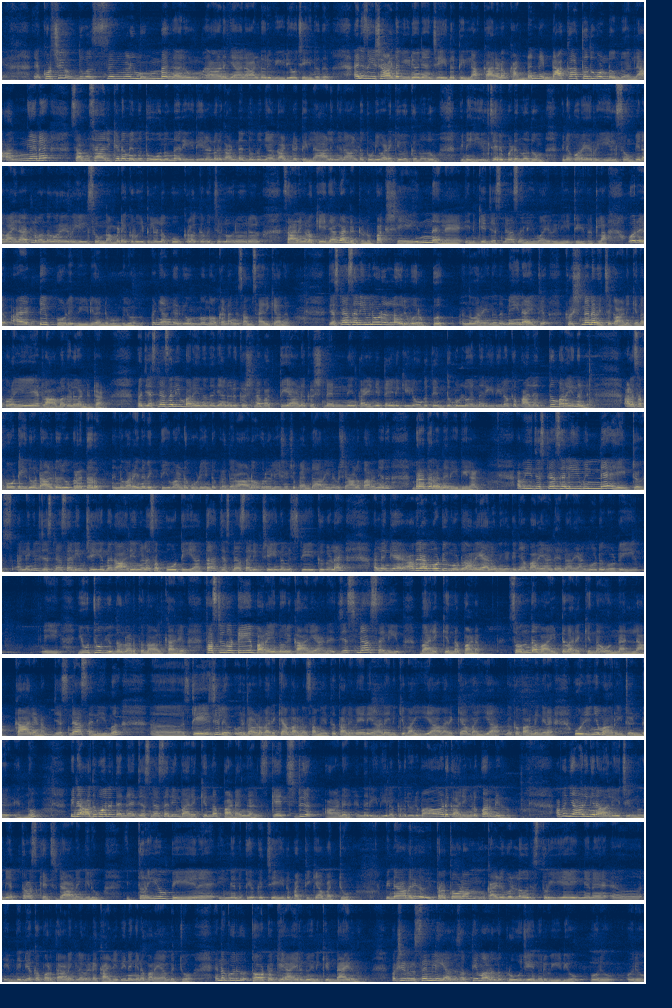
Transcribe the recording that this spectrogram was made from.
കുറച്ച് ദിവസങ്ങൾ മുമ്പെങ്ങാനും ആണ് ഞാൻ ആളുടെ ഒരു വീഡിയോ ചെയ്തത്. അതിനുശേഷം ആളുടെ വീഡിയോ ഞാൻ ചെയ്തിട്ടില്ല. കാരണം കണ്ടന്റ് ഉണ്ടാക്കാത്തത് കൊണ്ടൊന്നുമല്ല. അങ്ങനെ സംസാരിക്കണമെന്ന് തോന്നുന്ന രീതിയിലുള്ള ഒരു കണ്ടന്റ് ഒന്നും ഞാൻ കണ്ടിട്ടില്ല. ആളിങ്ങനെ ആളുടെ തുണി മടക്കി വെക്കുന്നതും പിന്നെ ഹീൽ ചെരുപ്പിടുന്നതും പിന്നെ കുറേ റീൽസും പിന്നെ വയനാട്ടിൽ വന്ന കുറേ റീൽസും നമ്മുടെയൊക്കെ വീട്ടിലുള്ള പൂക്കളൊക്കെ വെച്ചുള്ള ഓരോരോ സാധനങ്ങളൊക്കെ ഞാൻ കണ്ടിട്ടുള്ളൂ. പക്ഷേ ഇന്നലെ എനിക്ക് ജസ്ന സലീമായി റിലേറ്റ് ചെയ്തിട്ടുള്ള ഒരു അടിപൊളി വീഡിയോ എന്റെ മുമ്പിൽ വന്നു. ഇപ്പം ഞാൻ കരുതി ഒന്നും നോക്കണ്ട അങ്ങ് സംസാരിക്കാന്ന്. ജസ്ന സലീമിനോടുള്ള ഒരു വെറുപ്പ് എന്ന് പറയുന്നത് മെയിനായിട്ട് കൃഷ്ണനെ വെച്ച് കാണിക്കുന്ന കുറേ ഡ്രാമകൾ കണ്ടിട്ടാണ്. ഇപ്പം ജസ്ന സലീം പറയുന്നത് ഞാനൊരു കൃഷ്ണ ഭക്തിയാണ് കൃഷ്ണൻ കഴിഞ്ഞിട്ടേ എനിക്ക് ഈ ലോകത്ത് എന്തുമുള്ളൂ എന്ന രീതിയിലൊക്കെ പലതും പറയുന്നുണ്ട്. ആളെ സപ്പോർട്ട് ചെയ്തുകൊണ്ട് ആളുടെ ഒരു ബ്രദർ എന്ന് പറയുന്ന വ്യക്തിയും ആളുടെ കൂടെയുണ്ട്. ബ്രദറാണോ റിലേഷൻഷിപ്പ് എന്താ അറിയില്ല. പക്ഷേ ആൾ പറഞ്ഞത് ബ്രദർ എന്ന രീതിയിലാണ്. അപ്പോൾ ഈ ജസ്ന സലീമിന്റെ ഹേറ്റേഴ്സ് അല്ലെങ്കിൽ ജസ്ന സലീം ചെയ്യുന്ന കാര്യങ്ങളെ സപ്പോർട്ട് ചെയ്യാത്ത ജസ്ന സലീം ചെയ്യുന്ന മിസ്റ്റേക്കുകളെ അല്ലെങ്കിൽ അവരങ്ങോട്ടും ഇങ്ങോട്ടും അറിയാലോ നിങ്ങൾക്ക്. ഞാൻ പറയാണ്ട് തന്നെ അറിയാം. അങ്ങോട്ടും ഇങ്ങോട്ടും ഈ ഈ യൂട്യൂബ് യുദ്ധം നടത്തുന്ന ആൾക്കാർ ഫസ്റ്റ് തൊട്ടേ പറയുന്ന ഒരു കാര്യമാണ് ജസ്ന സലീം വരയ്ക്കുന്ന പടം. സ്വന്തമായിട്ട് വരയ്ക്കുന്ന ഒന്നല്ല. കാരണം ജസ്ന സലീം സ്റ്റേജിൽ ഒരു തവണ വരയ്ക്കാൻ പറഞ്ഞ സമയത്ത് തലവേനയാണ് എനിക്ക് വയ്യ വരയ്ക്കാൻ വയ്യ എന്നൊക്കെ പറഞ്ഞിങ്ങനെ ഒഴിഞ്ഞു മാറിയിട്ടുണ്ട് എന്നും. പിന്നെ അതുപോലെ തന്നെ ജസ്ന സലീം വരയ്ക്കുന്ന പടങ്ങൾ സ്കെച്ച്ഡ് ആണ് എന്ന രീതിയിലൊക്കെ ഇവർ ഒരുപാട് കാര്യങ്ങൾ പറഞ്ഞിരുന്നു. അപ്പം ഞാനിങ്ങനെ ആലോചിച്ചിരുന്നു ഇനി എത്ര സ്കെച്ച്ഡ് ആണെങ്കിലും ഇത്രയും പേരെ ഇങ്ങനത്തെയൊക്കെ ചെയ്ത് പറ്റിക്കാൻ പറ്റുമോ? പിന്നെ അവർ ഇത്രത്തോളം കഴിവുള്ള ഒരു സ്ത്രീയെ ഇങ്ങനെ എന്തിന്റെയൊക്കെ പുറത്താണെങ്കിൽ അവരുടെ കഴിവിനെങ്ങനെ പറയാൻ പറ്റുമോ എന്നൊക്കെ ഒരു തോട്ടൊക്കെ ആയിരുന്നു എനിക്ക് ഉണ്ടായിരുന്നത് പക്ഷേ റീസെന്റ്ലി അത് സത്യമാണെന്ന് പ്രൂവ് ചെയ്യുന്ന ഒരു വീഡിയോ ഇപ്പോൾ ഒരു ഒരു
